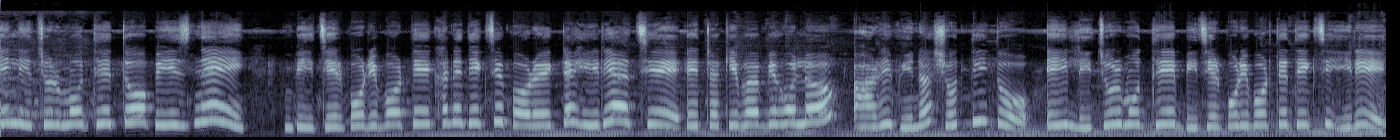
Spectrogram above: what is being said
এই লিচুর মধ্যে তো বীজ নেই। বীজের পরিবর্তে এখানে দেখছি বড় একটা হিরে আছে। এটা কীভাবে হলো? আরে বিনা সত্যি তো। এই লিচুর মধ্যে বীজের পরিবর্তে দেখছি হিরে।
